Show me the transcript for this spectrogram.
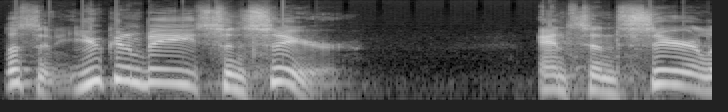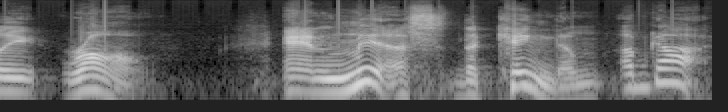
listen, you can be sincere and sincerely wrong and miss the kingdom of God.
